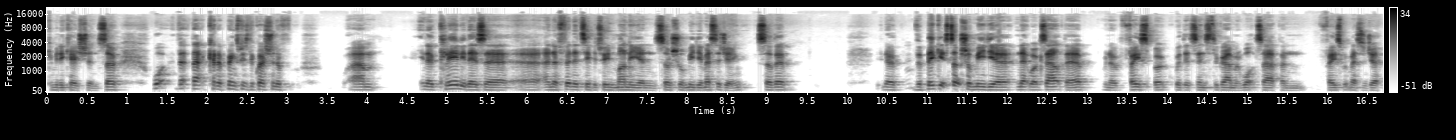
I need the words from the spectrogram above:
communication. So, what that, that kind of brings me to the question of um, you know, clearly there's a, a, an affinity between money and social media messaging. So that you know the biggest social media networks out there, you know, Facebook with its Instagram and WhatsApp and Facebook Messenger,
